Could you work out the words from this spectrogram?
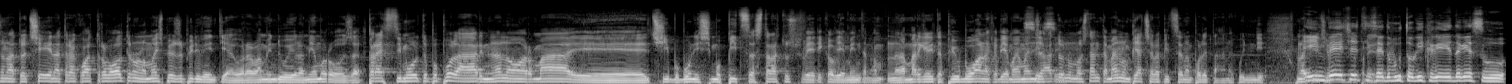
andato a cena 3-4 volte, non ho mai speso più di 20 euro. Eravamo in due, io la mia amorosa. Prezzi molto popolari nella norma, e cibo buonissimo, pizza stratosferica, ovviamente la margherita più buona che abbiamo mai Sì, mangiato, sì. nonostante a me non piace la pizza napoletana. Quindi una E invece ti sei dovuto ricredere su...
